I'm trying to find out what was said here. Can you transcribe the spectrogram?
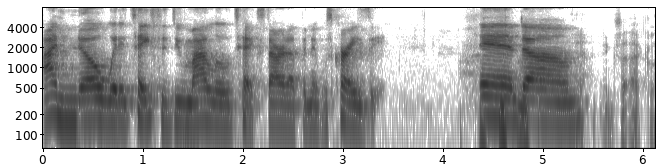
i know what it takes to do my little tech startup and it was crazy and um exactly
